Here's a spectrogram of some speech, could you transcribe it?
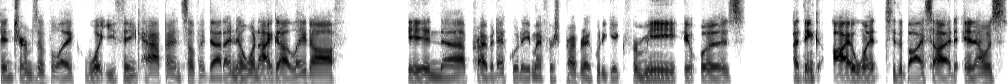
in terms of like what you think happened, stuff like that. I know when I got laid off in uh, private equity, my first private equity gig, for me it was, I think I went to the buy side and I was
